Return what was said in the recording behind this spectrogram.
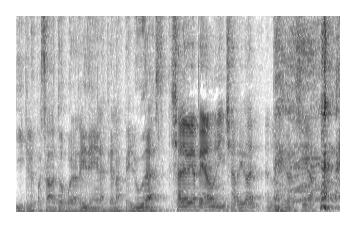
y que los pasaba todos por arriba y tenía las piernas peludas. Ya le había pegado un hincha rival en la universidad.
